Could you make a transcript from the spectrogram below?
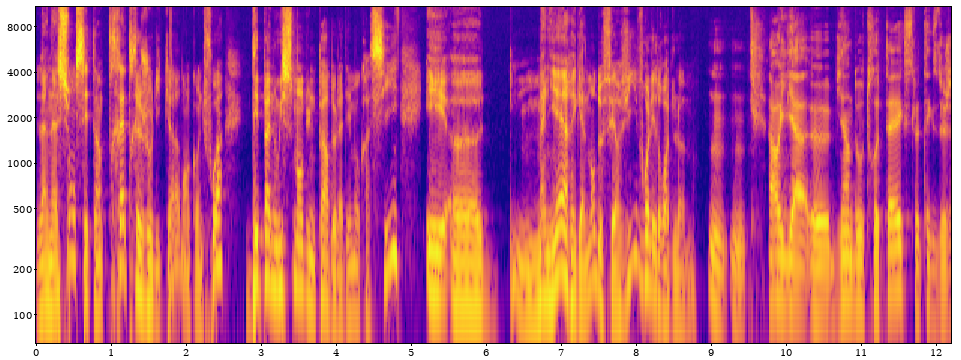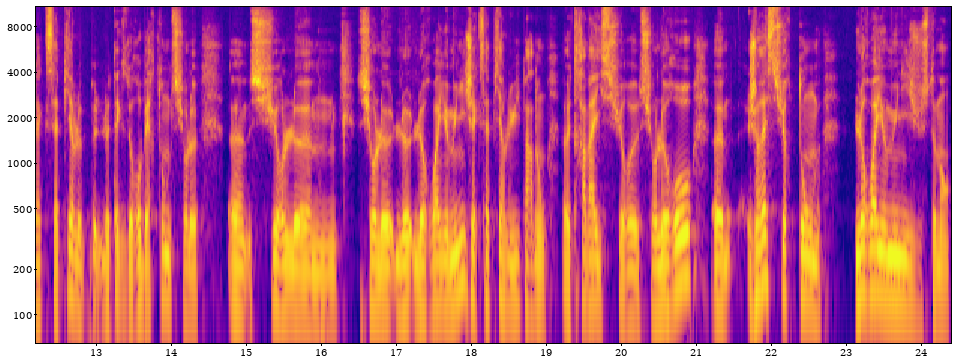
la nation, c'est un très très joli cadre, encore une fois, d'épanouissement d'une part de la démocratie et euh, manière également de faire vivre les droits de l'homme. Mmh, mmh. Alors il y a euh, bien d'autres textes, le texte de Jacques Sapir, le, texte de Robert Tombe sur le euh, sur le sur le, le, Royaume-Uni. Jacques Sapir, lui, pardon, euh, travaille sur sur l'euro. Je reste sur Tombe. Le Royaume-Uni, justement,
